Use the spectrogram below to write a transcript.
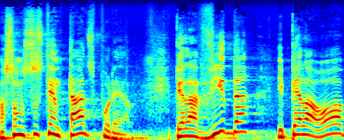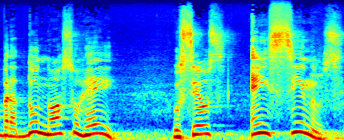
Nós somos sustentados por ela. Pela vida e pela obra do nosso rei. Os seus ensinos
